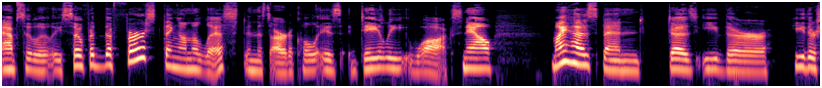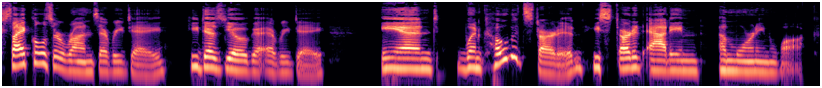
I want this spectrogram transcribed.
Absolutely. So, for the first thing on the list in this article is daily walks. Now, my husband does either he either cycles or runs every day. He does yoga every day. And when COVID started, he started adding a morning walk.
